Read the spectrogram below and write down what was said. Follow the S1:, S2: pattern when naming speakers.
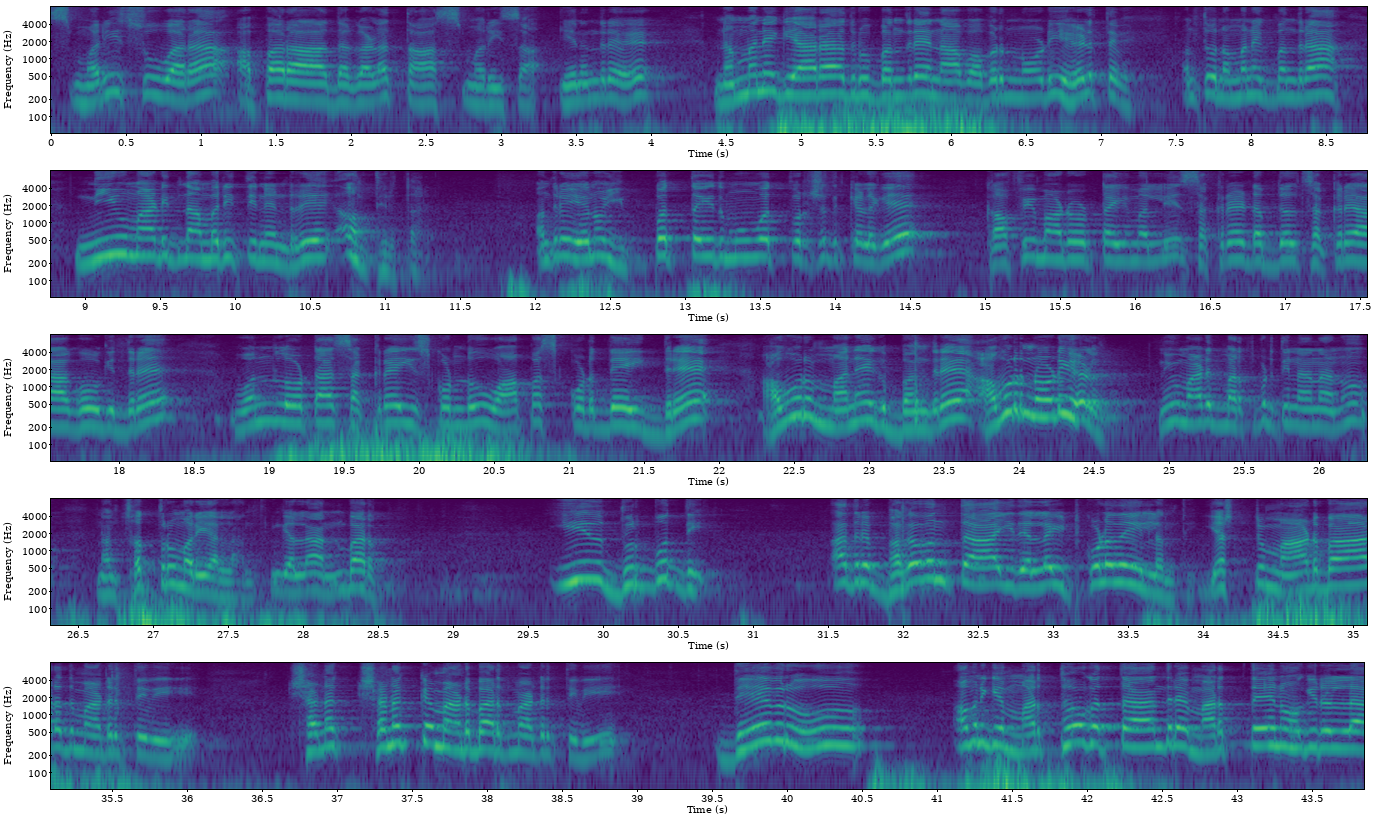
S1: ಸ್ಮರಿಸುವರ ಅಪರಾಧಗಳ ತಾ ಸ್ಮರಿಸ ಏನಂದರೆ, ನಮ್ಮನೆಗೆ ಯಾರಾದರೂ ಬಂದರೆ ನಾವು ಅವ್ರನ್ನ ನೋಡಿ ಹೇಳ್ತೇವೆ. ಅಂತೂ ನಮ್ಮನೆಗೆ ಬಂದ್ರ, ನೀವು ಮಾಡಿದ್ದು ನಾ ಮರಿತೀನೇನ್ರಿ? ಅಂತಿರ್ತಾರೆ. ಅಂದರೆ ಏನೋ ಇಪ್ಪತ್ತೈದು, ಮೂವತ್ತು ವರ್ಷದ ಕೆಳಗೆ ಕಾಫಿ ಮಾಡೋ ಟೈಮಲ್ಲಿ ಸಕ್ಕರೆ ಡಬ್ದಲ್ಲಿ ಸಕ್ಕರೆ ಆಗೋಗಿದ್ದರೆ ಒಂದು ಲೋಟ ಸಕ್ಕರೆ ಇಸ್ಕೊಂಡು ವಾಪಸ್ ಕೊಡದೇ ಇದ್ದರೆ ಅವ್ರ ಮನೆಗೆ ಬಂದರೆ ಅವ್ರು ನೋಡಿ ಹೇಳು ನೀವು ಮಾಡಿದ್ದು ಮರ್ತುಬಿಡ್ತೀನ ನಾನು? ನಾನು ಸತ್ರು ಮರೆಯಲ್ಲ. ಅಂತ ಹೀಗೆಲ್ಲ ಅನ್ಬಾರ್ದು. ಈ ದುರ್ಬುದ್ಧಿ. ಆದರೆ ಭಗವಂತ ಇದೆಲ್ಲ ಇಟ್ಕೊಳ್ಳೋದೇ ಇಲ್ಲಂತೆ. ಎಷ್ಟು ಮಾಡಬಾರ್ದು ಮಾಡಿರ್ತೀವಿ, ಕ್ಷಣ ಕ್ಷಣಕ್ಕೆ ಮಾಡಬಾರ್ದು ಮಾಡಿರ್ತೀವಿ. ದೇವರು ಅವನಿಗೆ ಮರ್ತೋಗತ್ತಾ ಅಂದರೆ ಮರ್ತೇನು ಹೋಗಿರಲ್ಲ.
